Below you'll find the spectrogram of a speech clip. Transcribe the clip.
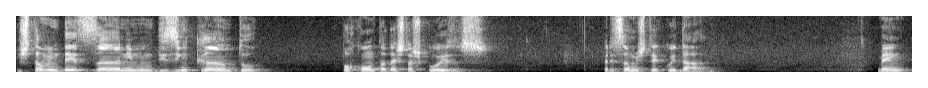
estão em desânimo, em desencanto, por conta destas coisas? Precisamos ter cuidado. Bem,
